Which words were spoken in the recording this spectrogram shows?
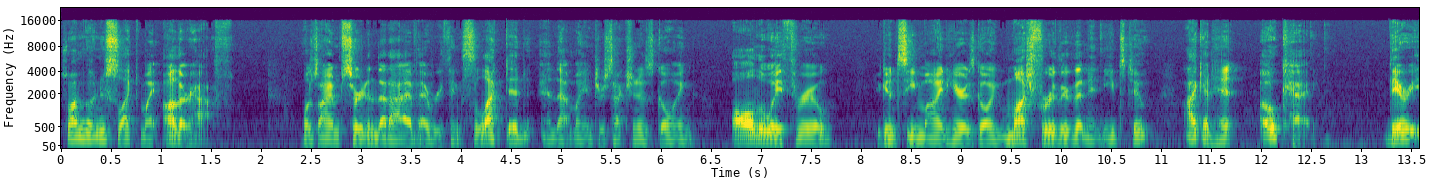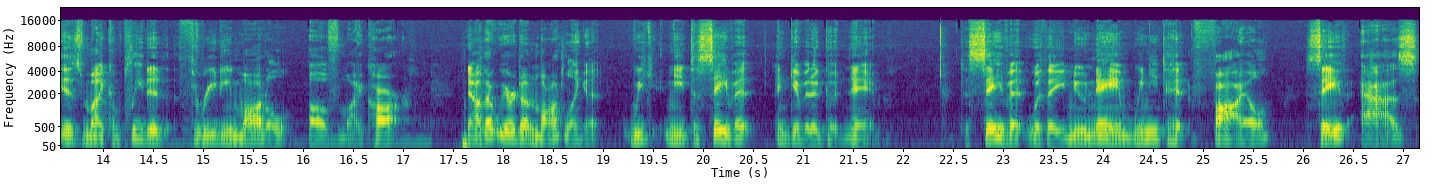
so I'm going to select my other half. Once I am certain that I have everything selected and that my intersection is going all the way through, you can see mine here is going much further than it needs to, I can hit OK. There is my completed 3D model of my car. Now that we are done modeling it, we need to save it and give it a good name. To save it with a new name, we need to hit File, Save As,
